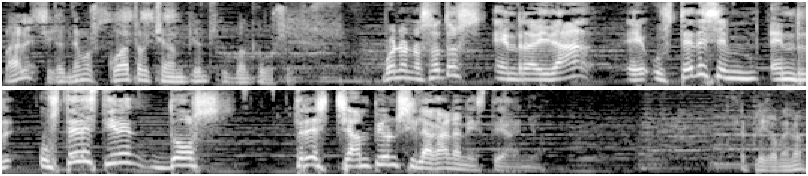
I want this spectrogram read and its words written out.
¿Vale? Sí, Tendremos sí, cuatro sí. Champions igual que vosotros. Bueno, nosotros en realidad, eh, ustedes en, en- ustedes tienen dos, tres Champions y la ganan este año. Explícamelo.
